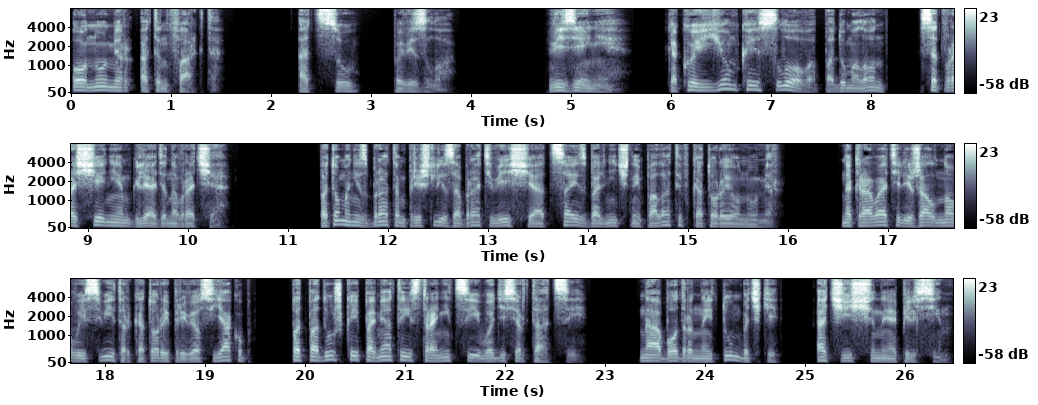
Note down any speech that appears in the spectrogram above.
Он умер от инфаркта». Отцу повезло. Везение. Какое емкое слово, подумал он, с отвращением глядя на врача. Потом они с братом пришли забрать вещи отца из больничной палаты, в которой он умер. На кровати лежал новый свитер, который привез Якуб, под подушкой помятые страницы его диссертации. На ободранной тумбочке очищенный апельсин.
